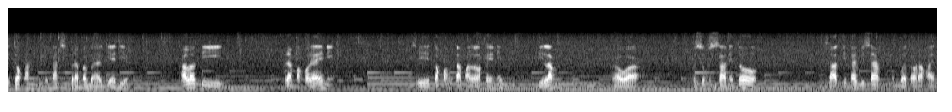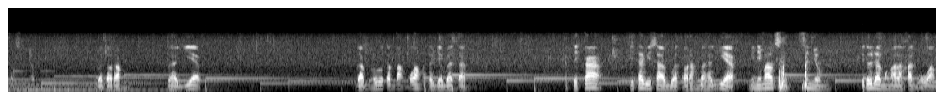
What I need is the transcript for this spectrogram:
itu akan menentukan seberapa bahagia dia. Kalau di drama Korea ini, si tokoh utama lelaki ini bilang bahwa kesuksesan itu saat kita bisa membuat orang lain tersenyum, buat orang bahagia, gak melulu tentang uang atau jabatan. Ketika kita bisa buat orang bahagia, minimal senyum, itu udah mengalahkan uang,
